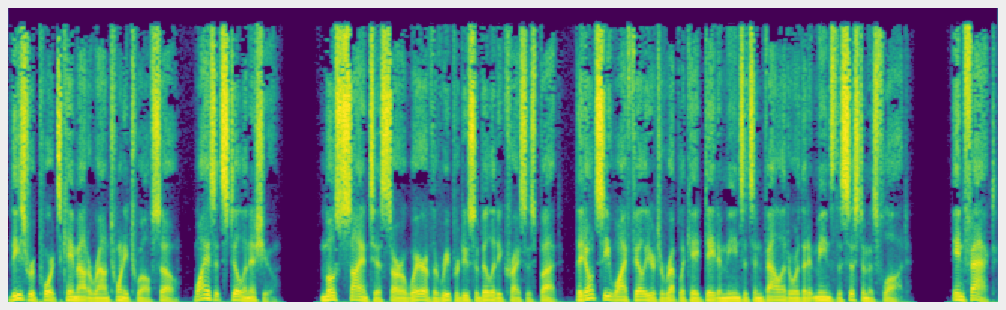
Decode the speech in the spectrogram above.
These reports came out around 2012, so why is it still an issue? Most scientists are aware of the reproducibility crisis, but they don't see why failure to replicate data means it's invalid or that it means the system is flawed. In fact,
